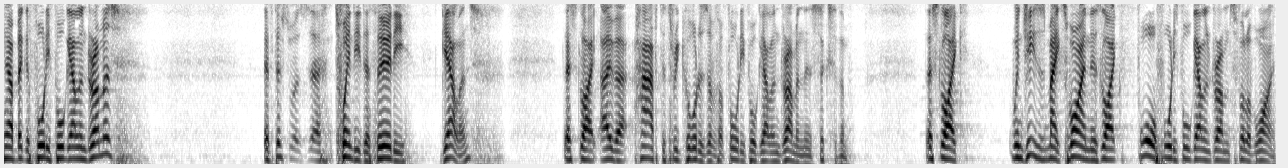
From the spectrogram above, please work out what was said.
how big a 44 gallon drum is? If this was uh, 20 to 30 gallons, that's like over half to three quarters of a 44 gallon drum, and there's six of them. That's like when Jesus makes wine, there's like four 44 gallon drums full of wine.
